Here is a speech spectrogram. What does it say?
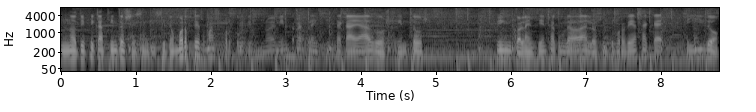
notifica 167 muertes más por COVID-19, mientras la incidencia cae a 205. La incidencia acumulada en los últimos días ha caído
